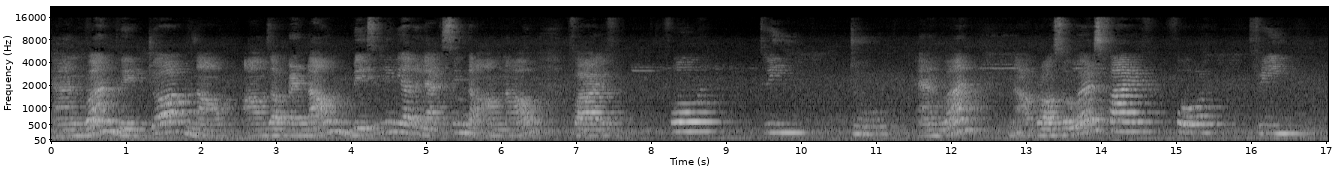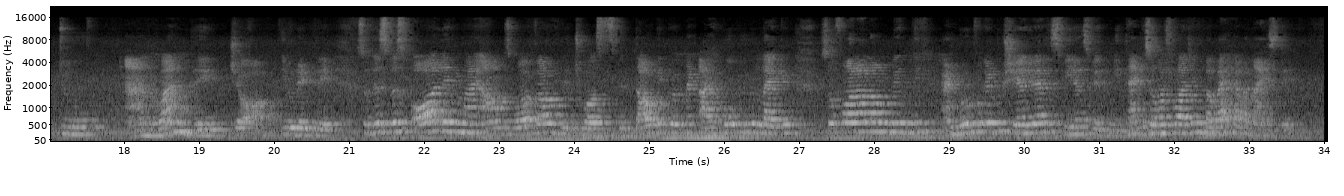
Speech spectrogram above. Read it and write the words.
and one. Great job. Now arms up and down. Basically, we are relaxing the arm now. Five, four, three, two, and one. Now crossovers. Five, four, three, two, Great job. You did great. So this was all in my arms workout which was without equipment. I hope you will like it. So follow along with me and don't forget to share your experience with me. Thank you so much for watching. Bye bye. Have a nice day.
